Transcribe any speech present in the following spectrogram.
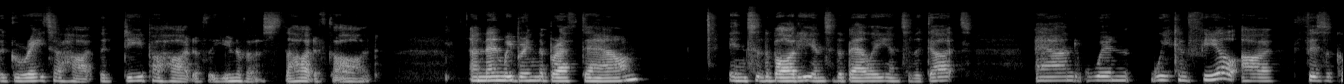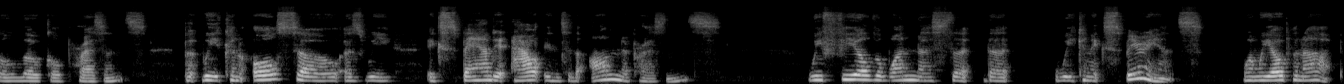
the greater heart, the deeper heart of the universe, the heart of God. And then we bring the breath down into the body, into the belly, into the gut. And when we can feel our physical local presence, but we can also, as we expand it out into the omnipresence, we feel the oneness that, that we can experience when we open up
